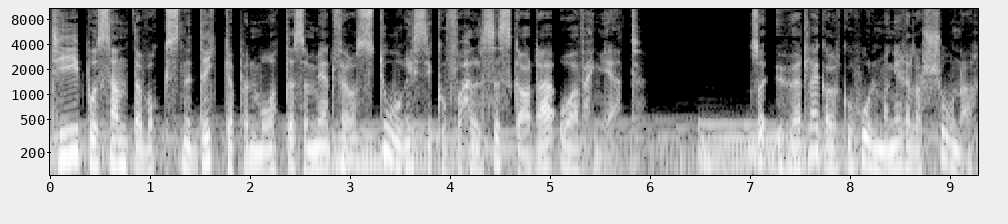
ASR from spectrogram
10% av voksne drikker på en måte som medfører stor risiko for helseskade og avhengighet. Så ødelegger alkohol mange relasjoner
